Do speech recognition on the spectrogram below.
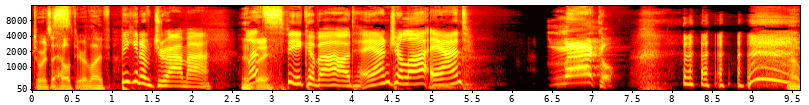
towards a healthier life." Speaking of drama, let's boy. speak about Angela and Michael. oh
